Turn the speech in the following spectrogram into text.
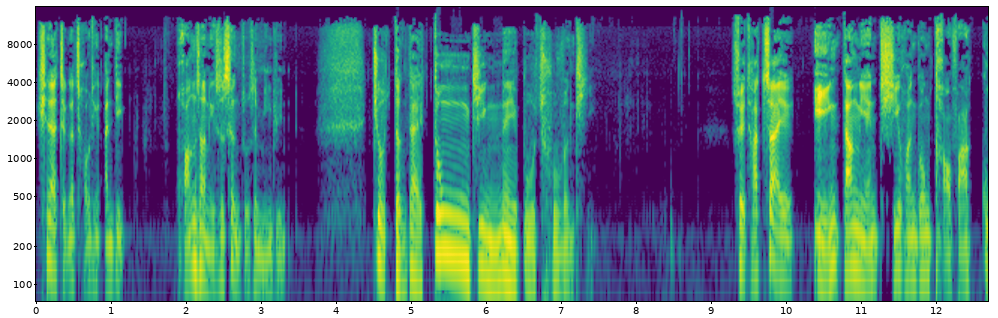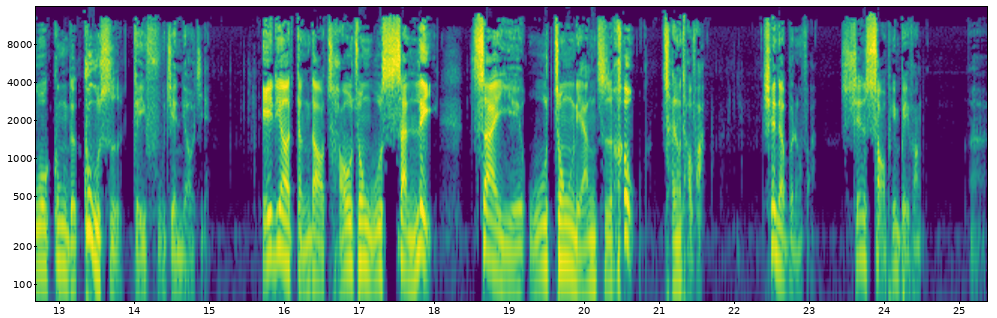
现在整个朝廷安定，皇上你是圣主，是明君，就等待东晋内部出问题。所以他再引当年齐桓公讨伐郭公的故事给苻坚了解，一定要等到朝中无善类，再也无忠良之后，才能讨伐。现在不能伐，先扫平北方。啊，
